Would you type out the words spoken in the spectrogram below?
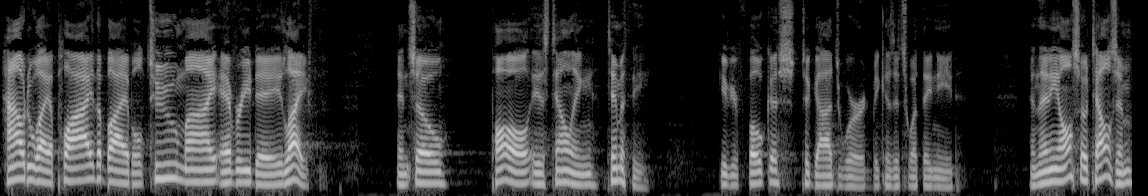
how do I apply the Bible to my everyday life. And so Paul is telling Timothy, give your focus to God's word because it's what they need. And then he also tells him,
